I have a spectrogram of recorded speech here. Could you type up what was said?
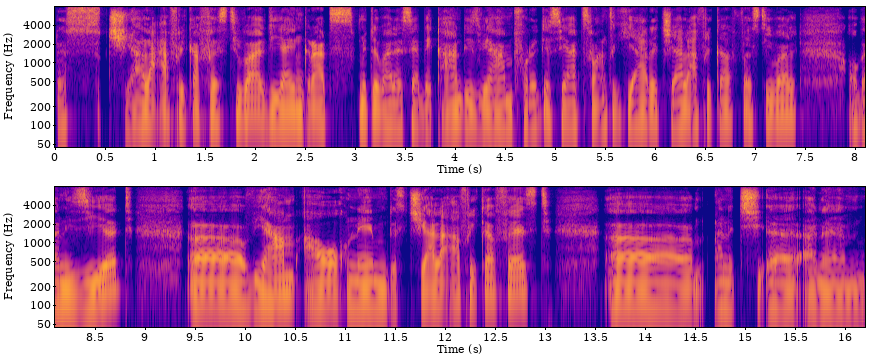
das Ciala Afrika Festival, die ja in Graz mittlerweile sehr bekannt ist. Wir haben voriges Jahr 20 Jahre Ciala Afrika Festival organisiert. Äh, wir haben auch neben das Ciala Afrika Fest äh, eine, äh, eine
